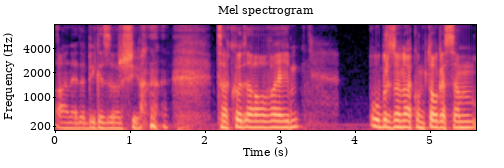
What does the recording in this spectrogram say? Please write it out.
a ne da bi ga završio. Tako da, ovaj, ubrzo nakon toga sam,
